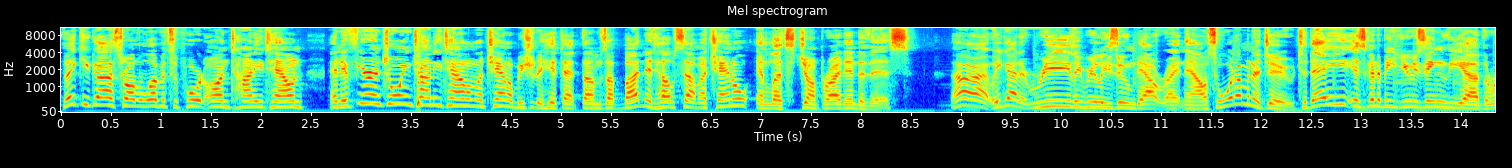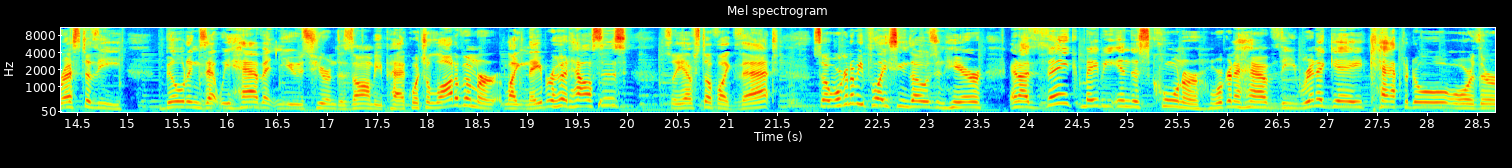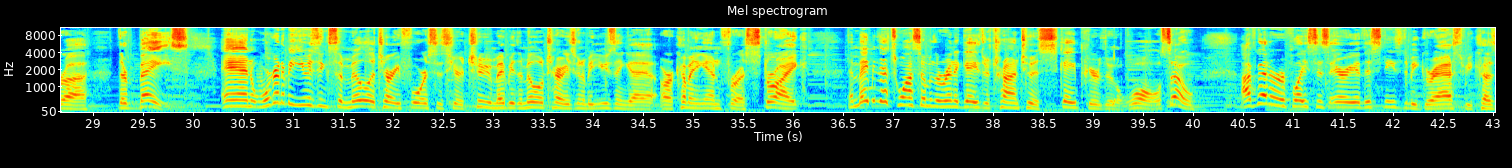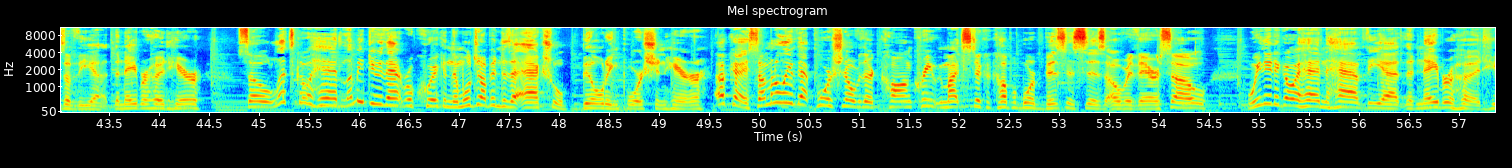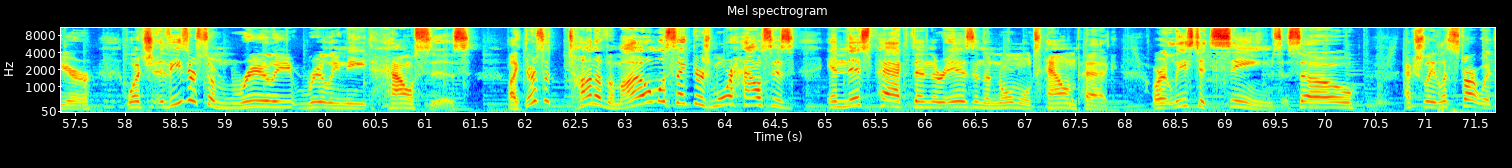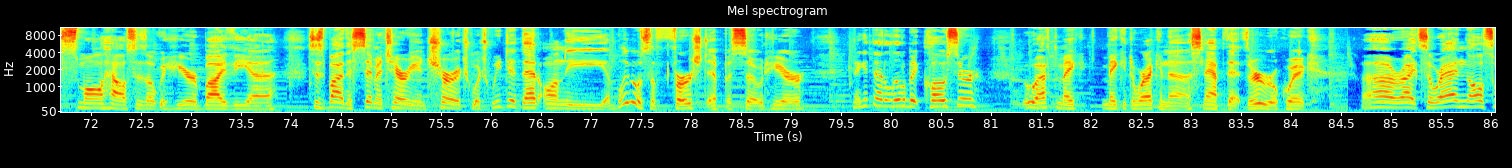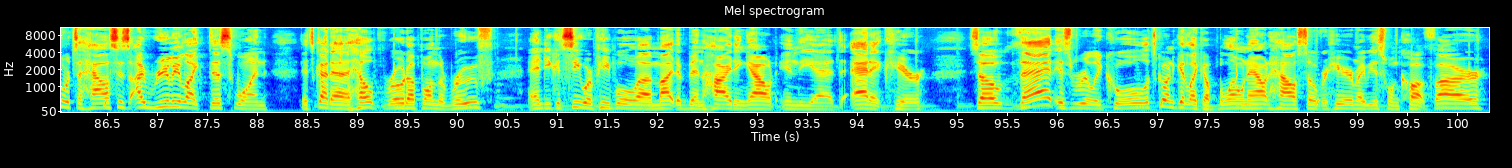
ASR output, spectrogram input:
thank you guys for all the love and support on Tiny Town. And if you're enjoying Tiny Town on the channel, be sure to hit that thumbs up button. It helps out my channel. And let's jump right into this. Alright, we got it really, really zoomed out right now. So what I'm going to do, today is going to be using the uh, the rest of the buildings that we haven't used here in the zombie pack, which a lot of them are like neighborhood houses. So you have stuff like that. So we're going to be placing those in here. And I think maybe in this corner, we're going to have the Renegade Capital or their, uh, their base. And we're going to be using some military forces here too. Maybe the military is going to be using a, or coming in for a strike. And maybe that's why some of the renegades are trying to escape here through the wall. So, I've got to replace this area. This needs to be grass because of the uh, the neighborhood here. So, let's go ahead. Let me do that real quick, and then we'll jump into the actual building portion here. Okay, so I'm going to leave that portion over there concrete. We might stick a couple more businesses over there. So, we need to go ahead and have the uh, the neighborhood here, which these are some really, really neat houses. Like, there's a ton of them. I almost think there's more houses in this pack than there is in the normal town pack. Or at least it seems. So, actually, let's start with small houses over here by the, uh, this is by the cemetery and church, which we did that on the, I believe it was the first episode here. Can I get that a little bit closer? Ooh, I have to make, make it to where I can, uh, snap that through real quick. Alright, so we're adding all sorts of houses. I really like this one. It's got a help road up on the roof, and you can see where people uh, might have been hiding out in the, uh, the attic here. So that is really cool. Let's go and get like a blown out house over here. Maybe this one caught fire.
